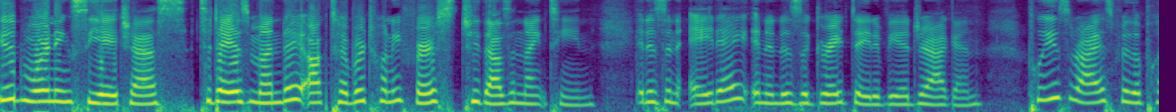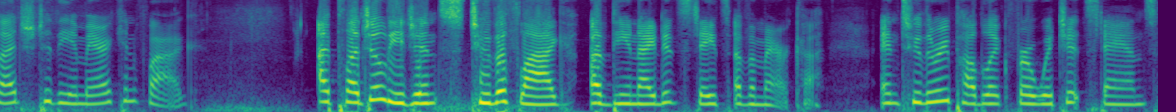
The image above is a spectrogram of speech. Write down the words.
Good morning, CHS. Today is Monday, October 21st, 2019. It is an A Day and it is a great day to be a dragon. Please rise for the pledge to the American flag. I pledge allegiance to the flag of the United States of America and to the republic for which it stands,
